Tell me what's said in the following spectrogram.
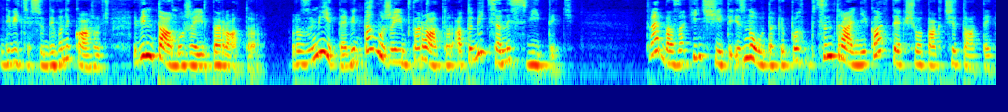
Дивіться сюди, вони кажуть, він там уже імператор. Розумієте? Він там уже імператор, а тобі це не світить. Треба закінчити. І знову таки, по центральній карти, якщо так читати,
